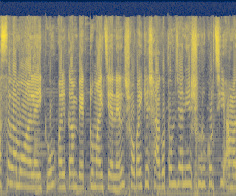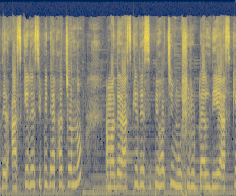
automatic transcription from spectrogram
আসসালামু আলাইকুম, welcome back to my channel. সবাইকে স্বাগতম জানিয়ে শুরু করছি আমাদের আজকের রেসিপি দেখার জন্য। আমাদের আজকের রেসিপি হচ্ছে মুসুরির ডাল দিয়ে আজকে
